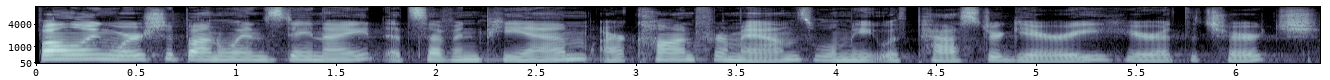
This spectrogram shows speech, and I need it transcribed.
Following worship on Wednesday night at 7 p.m., our confirmands will meet with Pastor Gary here at the church.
